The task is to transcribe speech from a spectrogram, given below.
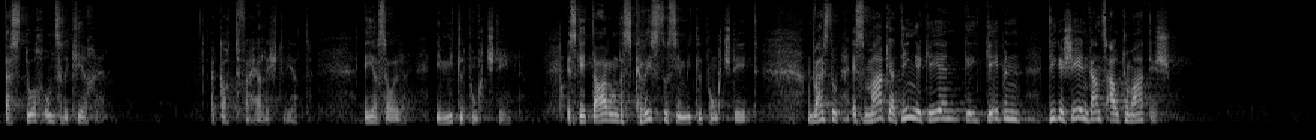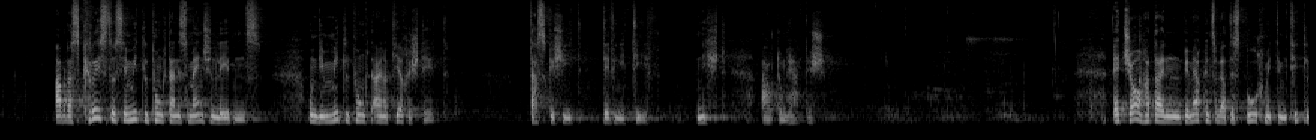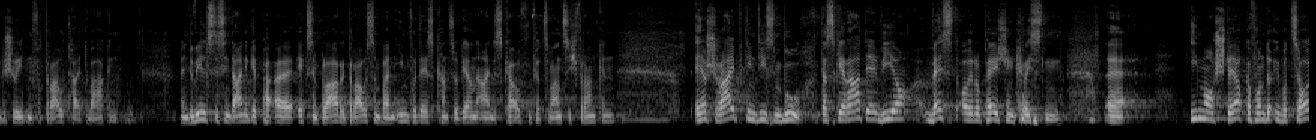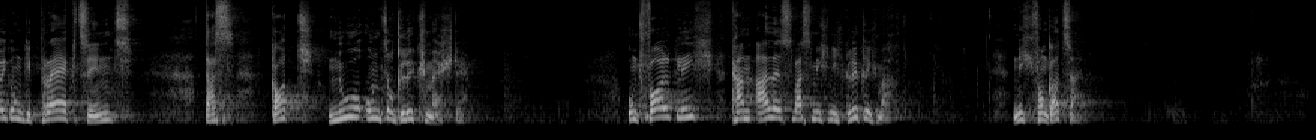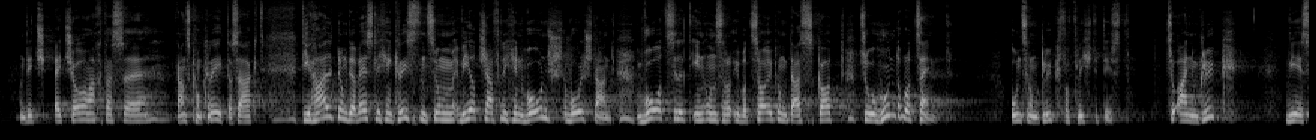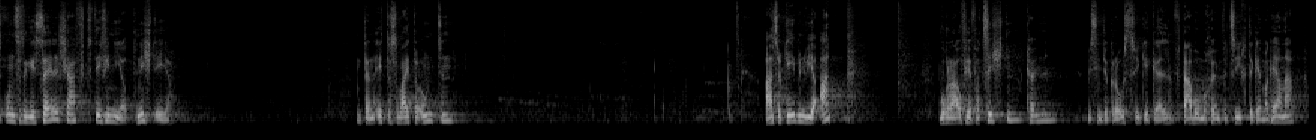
dass durch unsere Kirche Gott verherrlicht wird. Er soll im Mittelpunkt stehen. Es geht darum, dass Christus im Mittelpunkt steht. Und weißt du, es mag ja Dinge gehen, geben, die geschehen ganz automatisch. Aber dass Christus im Mittelpunkt eines Menschenlebens und im Mittelpunkt einer Kirche steht, das geschieht definitiv nicht automatisch. Ed Shaw hat ein bemerkenswertes Buch mit dem Titel geschrieben, Vertrautheit wagen. Wenn du willst, es sind einige äh, Exemplare draußen beim Infodesk, kannst du gerne eines kaufen für 20 Franken. Er schreibt in diesem Buch, dass gerade wir westeuropäischen Christen äh, immer stärker von der Überzeugung geprägt sind, dass Gott nur unser Glück möchte. Und folglich kann alles, was mich nicht glücklich macht, nicht von Gott sein. Und Ed Shaw macht das äh, ganz konkret. Er sagt, die Haltung der westlichen Christen zum wirtschaftlichen Wohlstand wurzelt in unserer Überzeugung, dass Gott zu 100 Prozent unserem Glück verpflichtet ist. Zu einem Glück, wie es unsere Gesellschaft definiert, nicht er. Und dann etwas weiter unten. Also geben wir ab worauf wir verzichten können. Wir sind ja großzügig, gell? Auf da, wo wir können verzichten, gehen wir gerne ab.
